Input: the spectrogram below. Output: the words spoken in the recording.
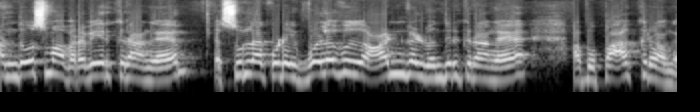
சந்தோஷமாக வரவேற்கிறாங்க. ரசுல்லா கூட இவ்வளவு ஆண்கள் வந்திருக்கிறாங்க அப்போ பார்க்குறாங்க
